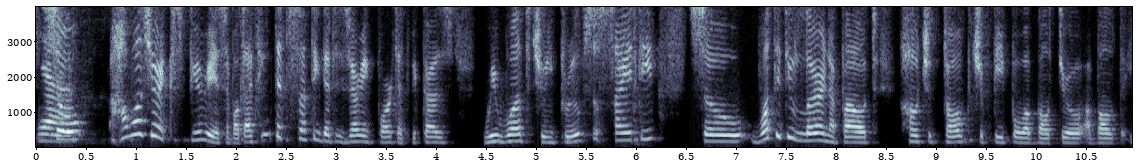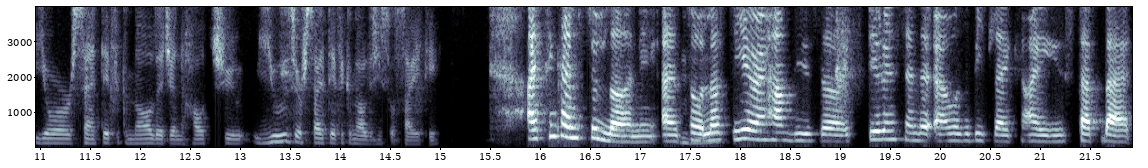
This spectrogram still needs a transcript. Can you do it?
Yeah. so how was your experience about i think that's something that is very important because we want to improve society so what did you learn about how to talk to people about your about your scientific knowledge and how to use your scientific knowledge in society I think I'm still learning. And mm -hmm. so mm-hmm. last year I have this uh, experience and I was a bit like, I stepped back.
